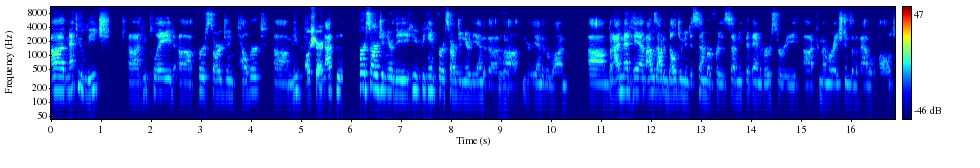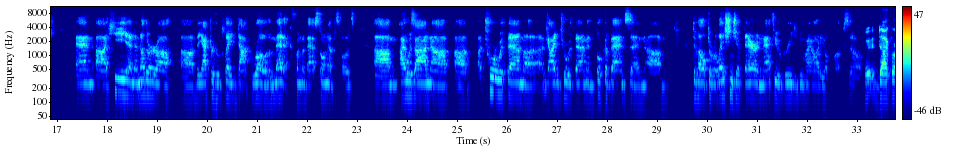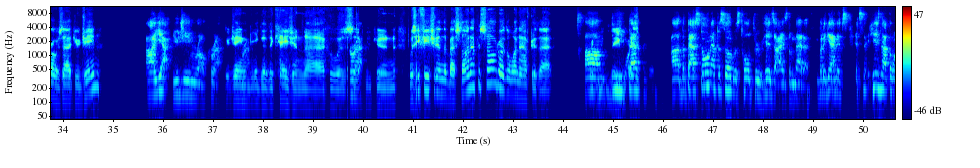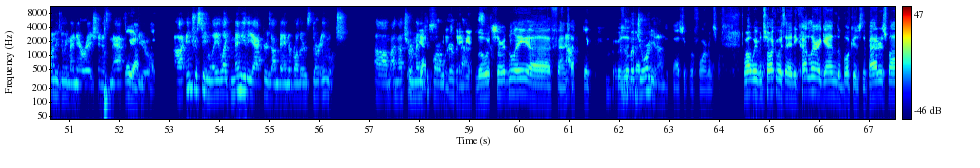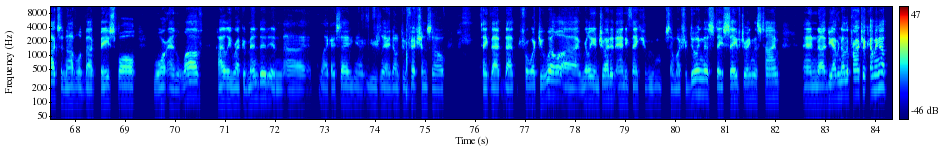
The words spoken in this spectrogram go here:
Uh, Matthew Leitch. Uh, he played uh, First Sergeant Talbert. Um, he oh sure. Not the, first sergeant near the he became first sergeant near the end of the mm-hmm. uh, near the end of the run. Um, but I met him. I was out in Belgium in December for the 75th anniversary uh, commemorations of the Battle of the Bulge, and uh, he and another uh, uh, the actor who played Doc Roe, the medic from the Bastogne episodes. Um, I was on uh, a tour with them, a guided tour with them, and book events, and um, developed a relationship there. And Matthew agreed to do my audio book. So Doc Roe was that Eugene? Uh, yeah, Eugene Roe, correct. Eugene, correct. The, the Cajun, uh, who was uh, featured in, was he featured in the Bastogne episode or the one after that? Um, the ba- uh, the Bastogne episode was told through his eyes, the medic. But again, it's it's he's not the one who's doing my narration. It's Matthew. Oh, yeah. Uh, interestingly, like many of the actors on Band of Brothers, they're English. Um, I'm not sure many yes. people are aware of that. Lewis certainly, uh, fantastic. It was the a majority of them. Fantastic performance. Well, we've been talking with Andy Kutler again. The book is The Batter's Box, a novel about baseball, war, and love. Highly recommended. And uh, like I said, you know, usually I don't do fiction, so take that that for what you will. Uh, I really enjoyed it, Andy. Thank you so much for doing this. Stay safe during this time. And uh, do you have another project coming up?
